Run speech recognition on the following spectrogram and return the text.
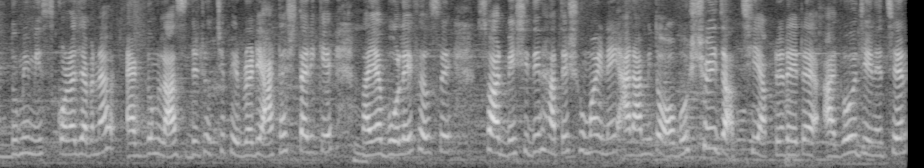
একদমই মিস করা যাবে না একদম লাস্ট ডেট হচ্ছে ফেব্রুয়ারি আঠাশ তারিখে ভাইয়া বলেই ফেলছে। সো আর বেশি দিন হাতে সময় নেই আর আমি তো অবশ্যই যাচ্ছি আপনারা এটা আগেও জেনেছেন।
